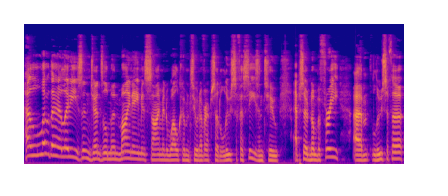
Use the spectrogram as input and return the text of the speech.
Hello there, ladies and gentlemen. My name is Simon. Welcome to another episode of Lucifer Season 2, episode number 3. Um, Lucifer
